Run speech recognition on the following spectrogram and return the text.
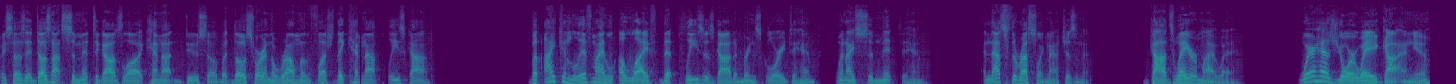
He says it does not submit to God's law, it cannot do so. But those who are in the realm of the flesh, they cannot please God. But I can live my a life that pleases God and brings glory to Him when I submit to Him. And that's the wrestling match, isn't it? God's way or my way? Where has your way gotten you?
